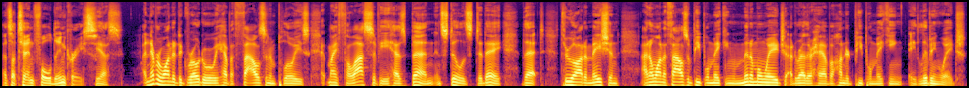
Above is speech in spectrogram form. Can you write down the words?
that's a tenfold increase. yes. I never wanted to grow to where we have a thousand employees. My philosophy has been, and still is today, that through automation, I don't want a thousand people making minimum wage. I'd rather have a hundred people making a living wage.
